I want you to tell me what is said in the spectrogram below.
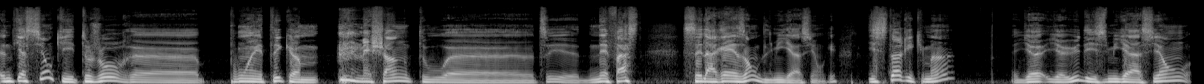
une question qui est toujours euh, pointée comme méchante ou euh, néfaste, c'est la raison de l'immigration. Historiquement, il y, a eu des immigrations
